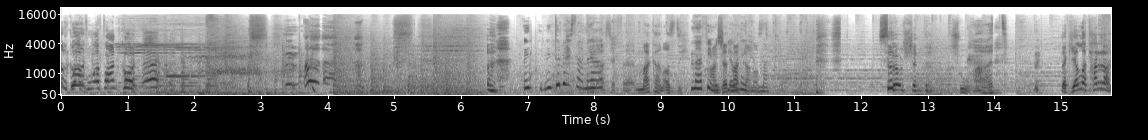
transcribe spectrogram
اركض. وقفوا وقفوا عندكم انتبه سامراء للأسف ما كان قصدي. ما في عن جد مشكلة ما ولا كان قصدي. يهمك سرقوا الشنطة شو هاد؟ لك يلا تحرك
